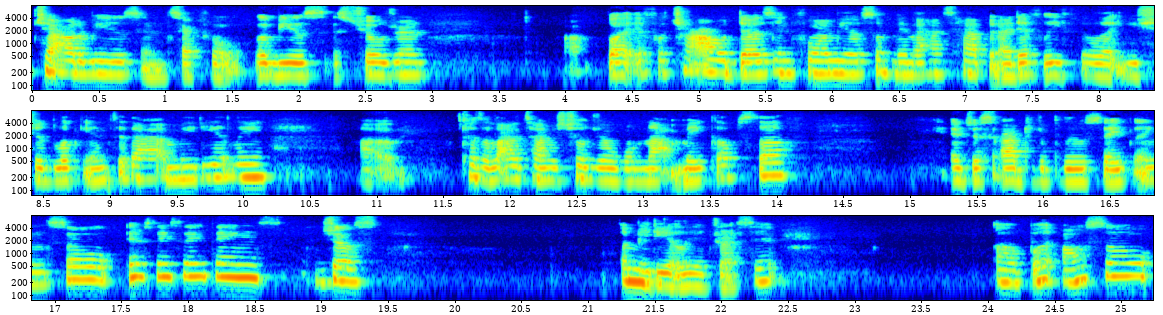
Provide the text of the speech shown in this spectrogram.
child abuse and sexual abuse as children. But if a child does inform you of something that has happened, I definitely feel that you should look into that immediately. Because a lot of times children will not make up stuff and just out of the blue say things. So if they say things, just immediately address it. Uh, but also,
